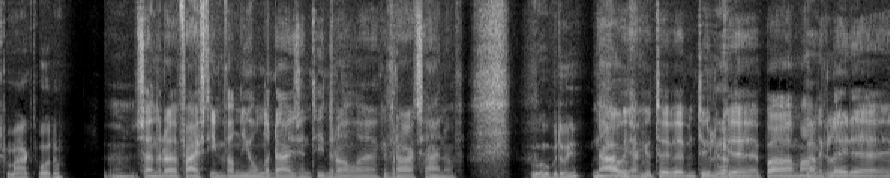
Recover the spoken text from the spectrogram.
gemaakt worden. Eh, Zijn er eh, 15 van die 100.000 die er al gevraagd zijn? Of? Hoe, bedoel je? Nou ja, goed, eh, we hebben natuurlijk Ja. eh, een paar maanden Ja. geleden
